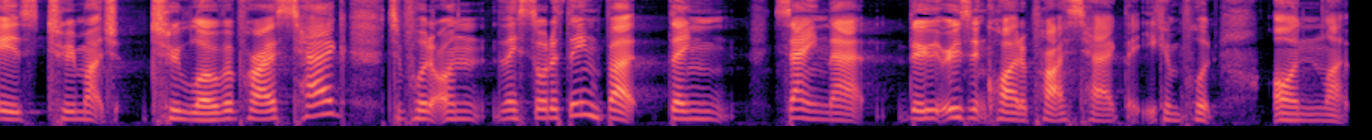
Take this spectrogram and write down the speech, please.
is too much, too low of a price tag to put on this sort of thing. But then saying that there isn't quite a price tag that you can put on like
